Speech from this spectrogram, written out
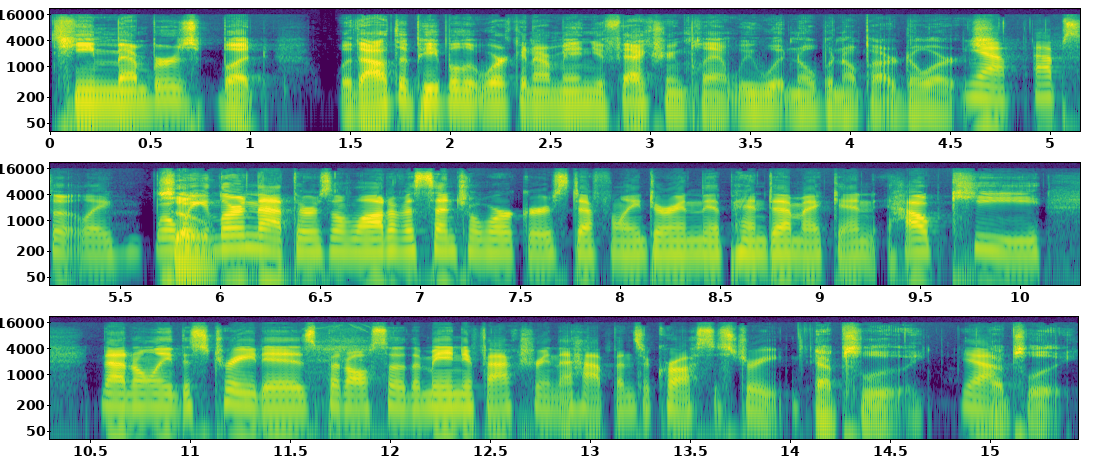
team members but without the people that work in our manufacturing plant we wouldn't open up our doors Yeah, absolutely. Well, So- we learned that there's a lot of essential workers definitely during the pandemic and how key not only this trade is, but also the manufacturing that happens across the street. absolutely Yeah. absolutely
